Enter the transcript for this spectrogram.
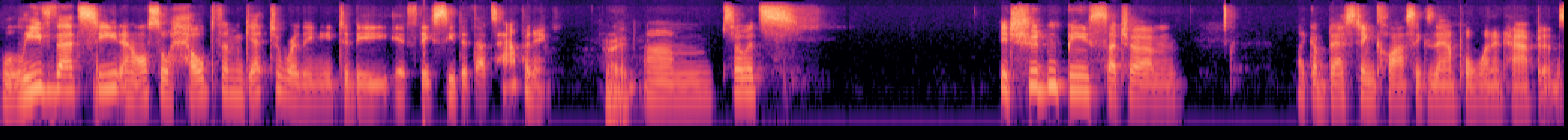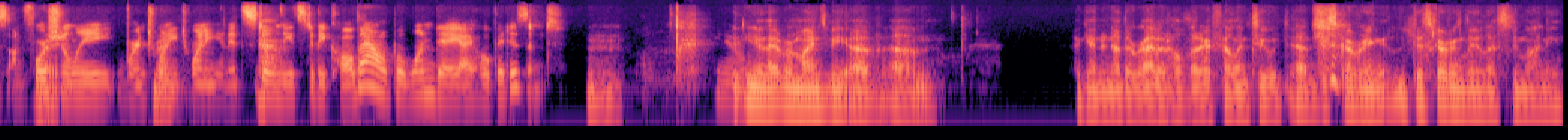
leave that seat and also help them get to where they need to be if they see that that's happening. Right. Um, so it's it shouldn't be such a like a best in class example when it happens. Unfortunately, right. we're in 2020 right. and it still needs to be called out, but one day I hope it isn't. Mm-hmm. You, know? you, know? that reminds me of um, again another rabbit hole that I fell into uh, discovering discovering Leila Slimani.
